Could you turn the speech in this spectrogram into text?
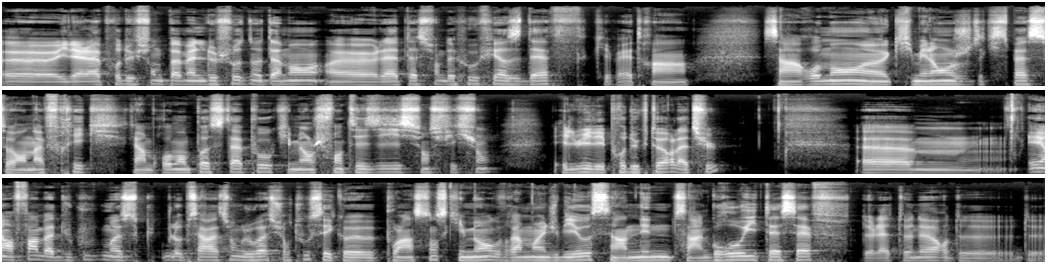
Euh, il a la production de pas mal de choses, notamment euh, l'adaptation de Who Fears Death, qui va être un, c'est un roman euh, qui mélange, qui se passe en Afrique, qui est un roman post-apo qui mélange fantasy, science-fiction, et lui il est producteur là-dessus. Euh, et enfin, bah, du coup, moi, l'observation que je vois surtout, c'est que pour l'instant, ce qui manque vraiment HBO, c'est un, c'est un gros hit SF de la teneur de, de,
